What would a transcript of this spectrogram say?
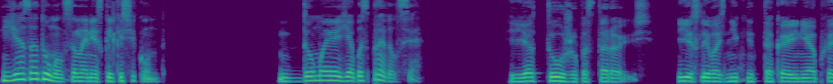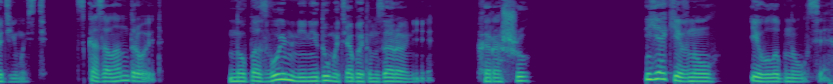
Я задумался на несколько секунд. Думаю, я бы справился. Я тоже постараюсь, если возникнет такая необходимость, сказал андроид. Но позволь мне не думать об этом заранее. Хорошо? Я кивнул и улыбнулся.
